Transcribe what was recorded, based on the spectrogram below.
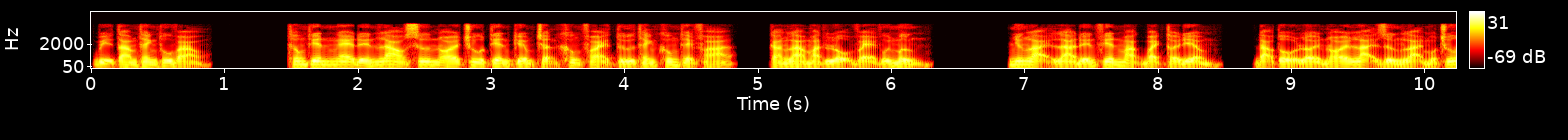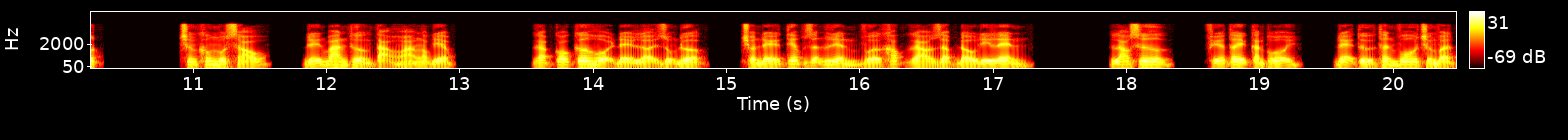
bị Tam Thanh thu vào. Thông Thiên nghe đến lão sư nói Chu Tiên kiếm trận không phải tứ thánh không thể phá, càng là mặt lộ vẻ vui mừng. Nhưng lại là đến phiên Mạc Bạch thời điểm, đạo tổ lời nói lại dừng lại một chút. Chương 016, đến ban thưởng tạo hóa ngọc điệp. Gặp có cơ hội để lợi dụng được, chuẩn đề tiếp dẫn liền vừa khóc gào dập đầu đi lên. Lão sư, phía tây căn cối, đệ tử thân vô trường vật,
